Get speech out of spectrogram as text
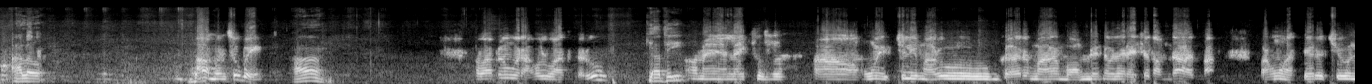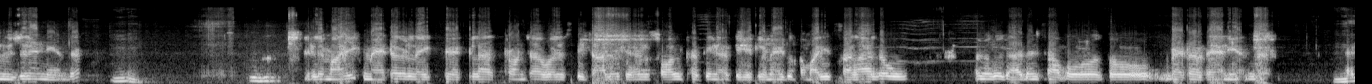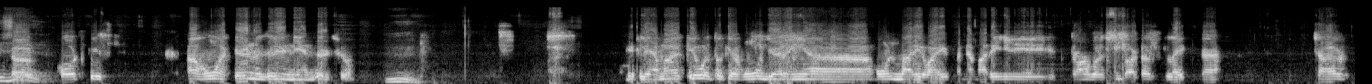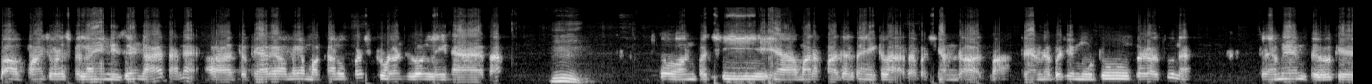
હાલો હા મનસુખભાઈ. હા. હવે આપણે હું રાહુલ વાત કરું. ક્યાંથી? અમે લાઈક હું એકચ્યુઅલી મારું ઘર મારા બોમ્બે ને બધા રહે છે તો અમદાવાદમાં. પણ હું અત્યારે છું ન્યુઝીલેન્ડની અંદર એટલે મારી એક મેટર લાઈક કેટલા ત્રણ ચાર વર્ષથી ચાલે છે સોલ્વ થતી નથી. એટલે મેં કીધું તમારી સલાહ લઉં. અને કોઈ ગાઈડન્સ આપો તો બેટર રહે એની અંદર. કોર્ટ કેસ હા હું અત્યારે ન્યુઝીલેન્ડની અંદર છું. એટલે એમાં કેવું હતું કે હું જયારે અહીંયા હું મારી વાઈફ અને મારી ત્રણ વર્ષની ડોટર લાઈક ચાર પાંચ વર્ષ પહેલા અહીં ન્યુઝીલેન્ડ આવ્યા હતા ને તો ત્યારે અમે મકાન ઉપર સ્ટુડન્ટ લોન લઈને આવ્યા હતા. હમ. તો પછી મારા ફાધર ત્યાં એકલા હતા પછી અમદાવાદમાં. તો એમને પછી મોટું ઘર હતું ને તો એમને એમ કહ્યું કે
